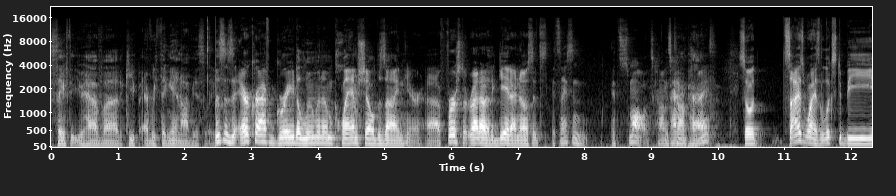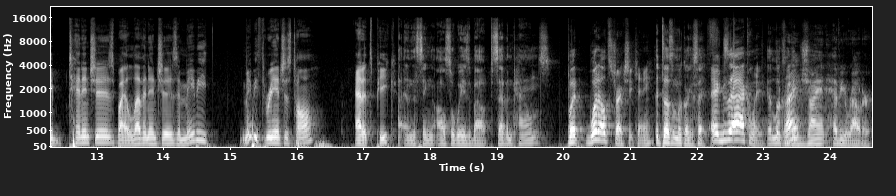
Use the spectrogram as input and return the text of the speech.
safe that you have uh, to keep everything in, obviously. This is an aircraft grade aluminum clamshell design here. Uh, first, right out of the gate, I noticed it's it's nice and it's small. It's compact. It's compact. Right? So size wise, it looks to be 10 inches by 11 inches and maybe maybe three inches tall at its peak. and this thing also weighs about seven pounds. But what else strikes you, Kenny? It doesn't look like a safe. Exactly. It looks right? like a giant heavy router.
